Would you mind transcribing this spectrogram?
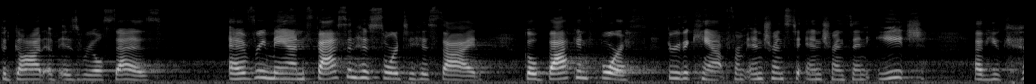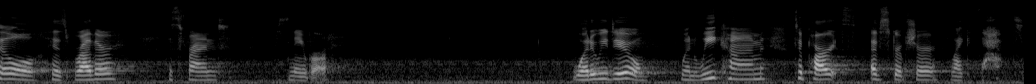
the God of Israel, says Every man fasten his sword to his side, go back and forth through the camp from entrance to entrance, and each of you kill his brother, his friend, his neighbor. What do we do when we come to parts of Scripture like that?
